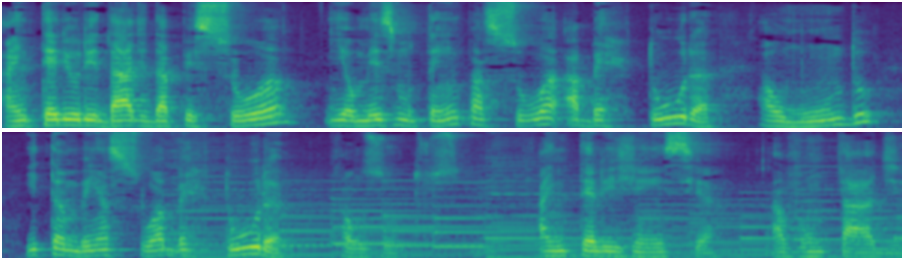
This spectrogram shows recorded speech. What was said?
a interioridade da pessoa e ao mesmo tempo a sua abertura ao mundo e também a sua abertura aos outros. A inteligência, a vontade,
